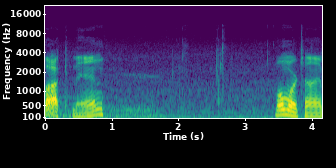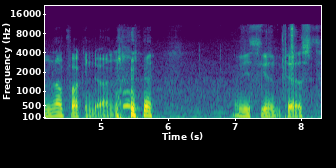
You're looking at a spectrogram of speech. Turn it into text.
Fuck, man. One more time and I'm fucking done. I'm just getting pissed.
